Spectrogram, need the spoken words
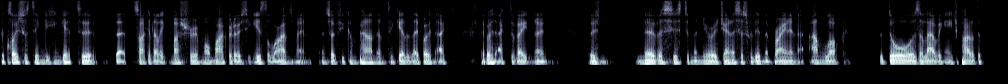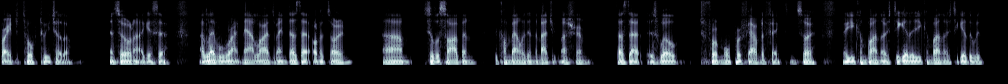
the closest thing you can get to that psychedelic mushroom or microdosing is the lion's mane. And so if you compound them together, they both act, they both activate, you know, those nervous system and neurogenesis within the brain and unlock the doors, allowing each part of the brain to talk to each other. And so on, I guess, a, a level right now, lion's mane does that on its own. Um, psilocybin, the compound within the magic mushroom, does that as well for a more profound effect. And so, you know, you combine those together. You combine those together with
